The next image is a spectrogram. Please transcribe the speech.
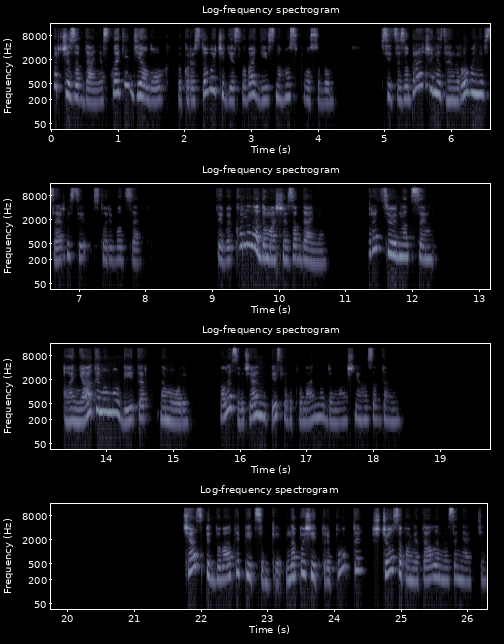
Творче завдання. Складіть діалог, використовуючи дієслова дійсного способу. Всі ці зображення згенеровані в сервісі StoryBot-Z. Ти виконала домашнє завдання? Працюй над цим. Ганятимемо вітер на морі, але, звичайно, після виконання домашнього завдання. Час підбивати підсумки. Напишіть три пункти, що запам'ятали на занятті.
